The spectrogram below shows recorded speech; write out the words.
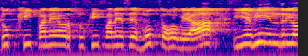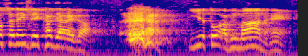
दुखी पने और सुखी पने से मुक्त हो गया, ये भी इंद्रियों से नहीं देखा जाएगा। ये तो अभिमान है।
